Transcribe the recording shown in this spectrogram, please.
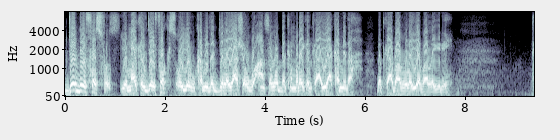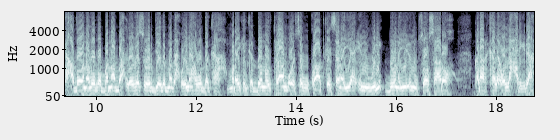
jodi fosfos iyo michael j. Fox oo iyagu ka mida jilayaasha ugu caansan wadanka maraykanka ayaa ka mid ah dadka abaabulaya baa la yidhi. Kacdoon amaba banaanbax looga soo horjeedo madaxweynaha wadanka maraykanka donald trump oo isagu ku adkaysanaya inuu weli doonayo inuu soo saaro qaraar kale oo la xiriira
